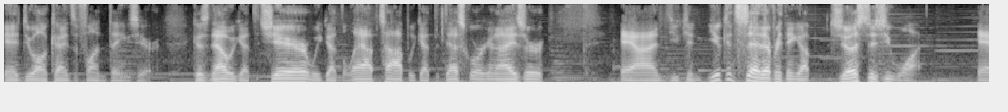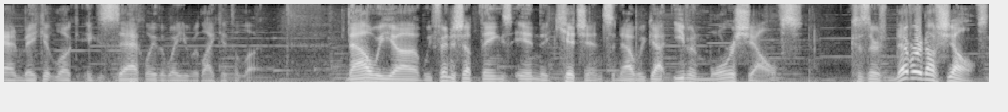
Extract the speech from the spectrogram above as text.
and do all kinds of fun things here. Because now we got the chair, we got the laptop, we got the desk organizer, and you can you can set everything up just as you want and make it look exactly the way you would like it to look. Now we uh, we finish up things in the kitchen, so now we've got even more shelves because there's never enough shelves,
